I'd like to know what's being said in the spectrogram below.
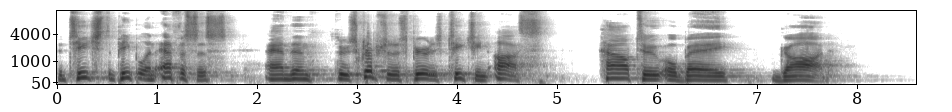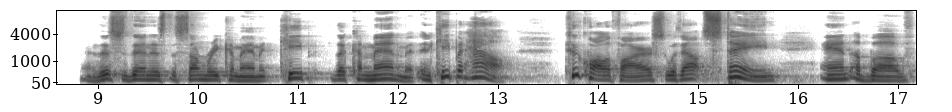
to teach the people in Ephesus, and then through Scripture, the Spirit is teaching us how to obey God. And this then is the summary commandment keep the commandment. And keep it how? Two qualifiers without stain and above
